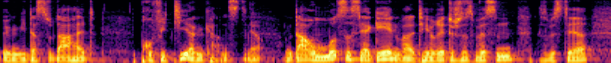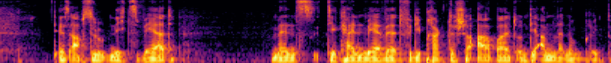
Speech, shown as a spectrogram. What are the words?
irgendwie, dass du da halt profitieren kannst. Ja. Und darum muss es ja gehen, weil theoretisches Wissen, das wisst ihr, ist absolut nichts wert, wenn es dir keinen Mehrwert für die praktische Arbeit und die Anwendung bringt.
